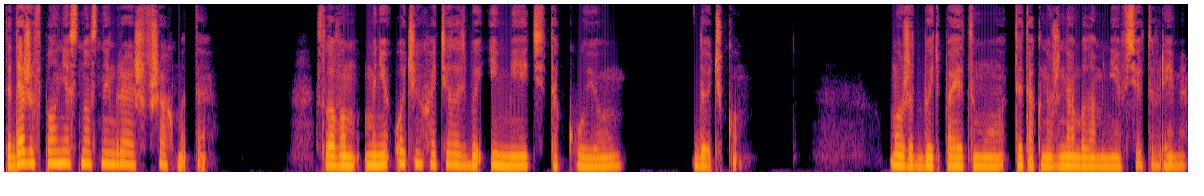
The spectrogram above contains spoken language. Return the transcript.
Ты даже вполне сносно играешь в шахматы. Словом, мне очень хотелось бы иметь такую дочку. Может быть, поэтому ты так нужна была мне все это время.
